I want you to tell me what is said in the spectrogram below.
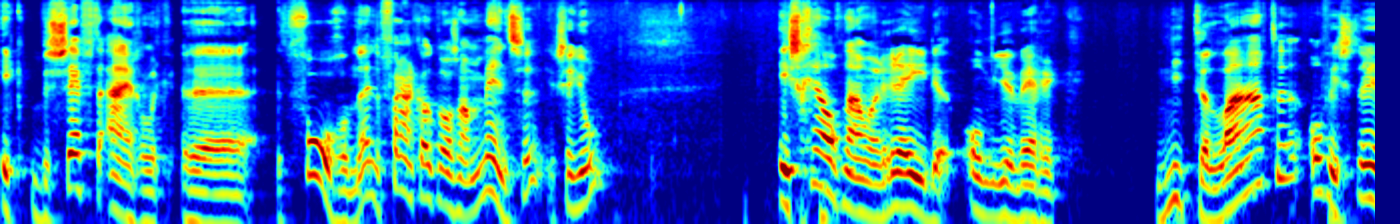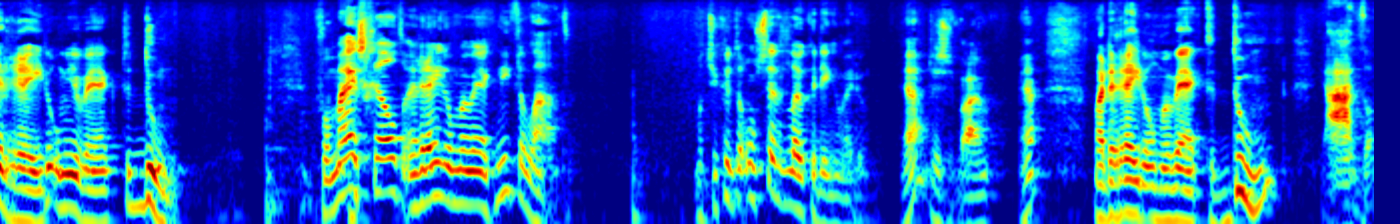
ik besefte eigenlijk eh, het volgende, en dat vraag ik ook wel eens aan mensen. Ik zeg, joh, is geld nou een reden om je werk niet te laten, of is het een reden om je werk te doen? Voor mij is geld een reden om mijn werk niet te laten. Want je kunt er ontzettend leuke dingen mee doen. Ja? Dus waar, ja? Maar de reden om mijn werk te doen, ja, dat,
